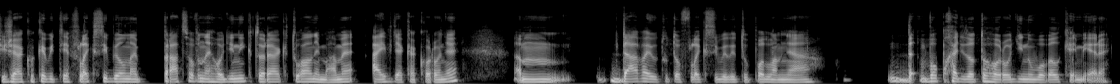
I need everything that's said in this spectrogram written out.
Čiže ako keby tie flexibilné pracovné hodiny, ktoré aktuálne máme aj vďaka korone, um, dávajú túto flexibilitu podľa mňa vobchať do toho rodinu vo veľkej miere.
